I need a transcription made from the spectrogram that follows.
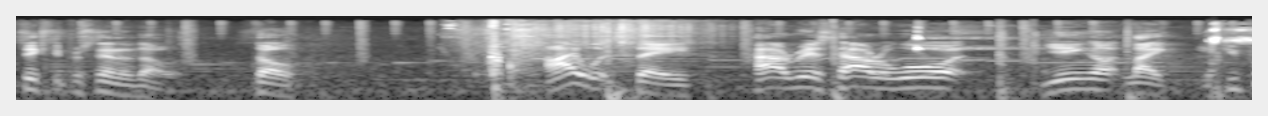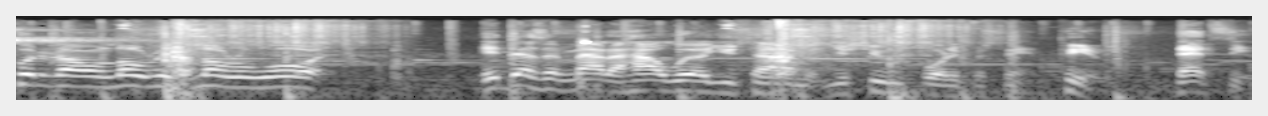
60% of those. So I would say high risk, high reward. You ain't gonna like if you put it on low risk, low reward. It doesn't matter how well you time it. You're shooting 40%. Period. That's it.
